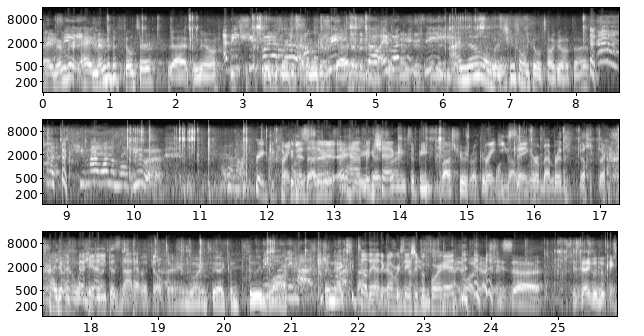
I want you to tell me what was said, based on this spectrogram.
Hey, remember? Hey, remember the filter that you know? I mean, she put we, it we on just the, on we the screen, discussed. so everyone can see. I know, but she's the one people talking about that. She might want a more viewer. I. Frankie keeping his other Frankie, half are in check. trying to beat last year's record? of Frankie's saying, remember the filter. I don't know what Kitty does not have a filter. I am going to completely block really the next. watch. You can tell they had a five minutes conversation beforehand. I know that she's uh, she's very good looking.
